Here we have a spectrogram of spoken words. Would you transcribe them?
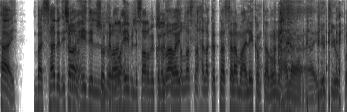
هاي. بس هذا الإشي خلص. الوحيد. الرهيب اللي صار بكل شباب الفايت خلصنا حلقتنا. السلام عليكم. تابعونا على آه، يوتيوب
